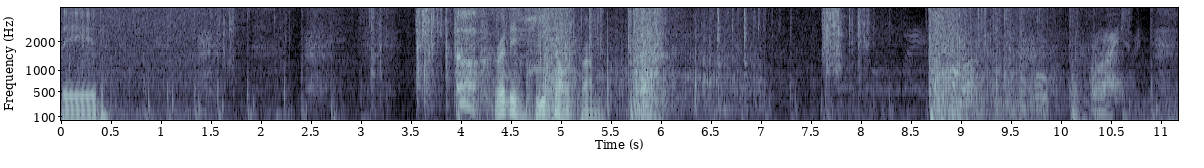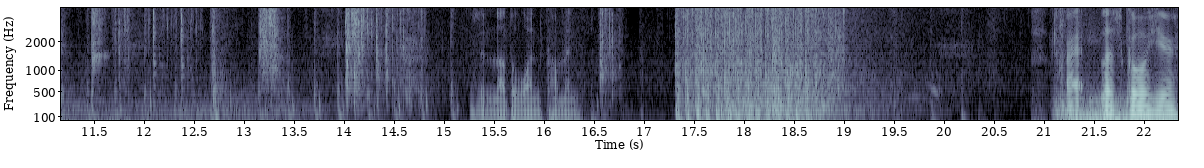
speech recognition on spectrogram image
Alright, they all died. Where did he come from? There's another one coming. Alright, let's go here.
